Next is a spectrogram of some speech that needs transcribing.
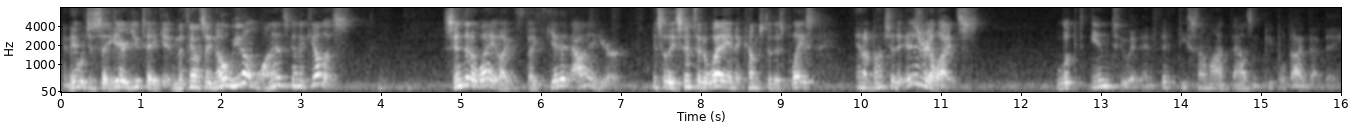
And they would just say, Here, you take it. And the town would say, No, we don't want it. It's going to kill us. Send it away. Like, like get it out of here. And so they sent it away, and it comes to this place, and a bunch of the Israelites looked into it, and 50 some odd thousand people died that day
